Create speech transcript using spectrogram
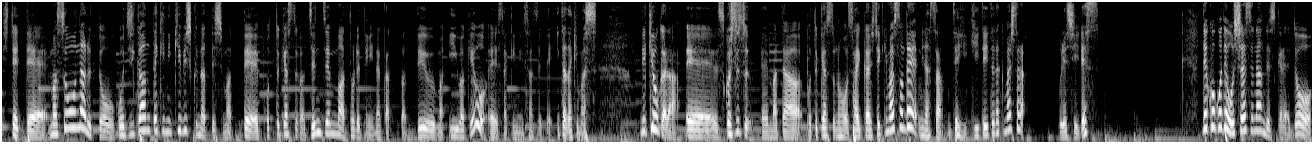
してて、まあ、そうなると、こう、時間的に厳しくなってしまって、ポッドキャストが全然まあ、取れていなかったっていう、まあ、言い訳を、え、先にさせていただきます。で、今日から、えー、少しずつ、えー、また、ポッドキャストの方再開していきますので、皆さん、ぜひ聞いていただけましたら、嬉しいです。で、ここでお知らせなんですけれど、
